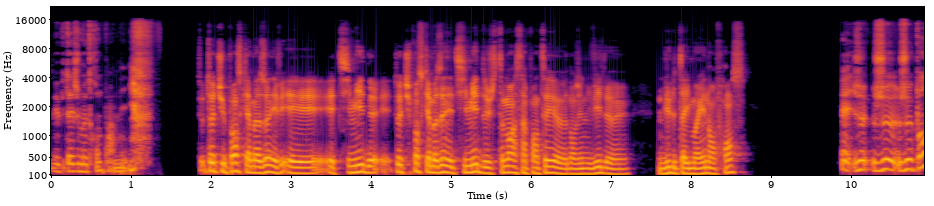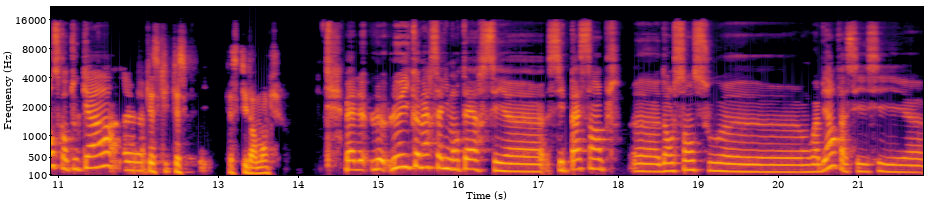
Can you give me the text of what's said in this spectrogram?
Mais peut-être je me trompe, hein, mais Toi, tu penses qu'Amazon est, est, timide Toi, tu penses qu'Amazon est timide justement à s'implanter dans une ville, une ville de taille moyenne en France? Je, je, je pense qu'en tout cas. Euh, qu'est-ce qui, qu'est-ce, qu'est-ce qui leur manque? Ben, le, e-commerce alimentaire, c'est euh, c'est pas simple euh, dans le sens où euh, on voit bien. Enfin, c'est euh,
